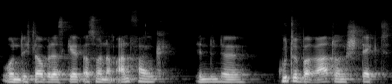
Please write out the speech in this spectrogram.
Und ich glaube, das Geld, was man am Anfang in eine gute Beratung steckt,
